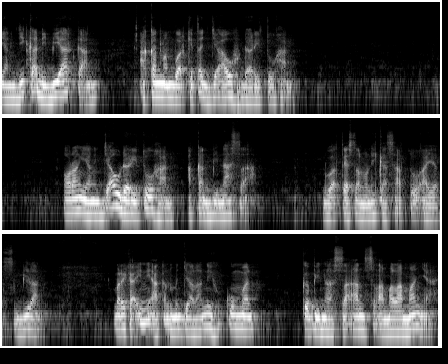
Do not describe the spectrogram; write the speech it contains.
yang jika dibiarkan akan membuat kita jauh dari Tuhan. Orang yang jauh dari Tuhan akan binasa. 2 Tesalonika 1 ayat 9. Mereka ini akan menjalani hukuman kebinasaan selama-lamanya,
